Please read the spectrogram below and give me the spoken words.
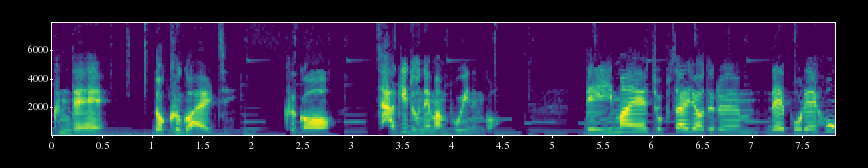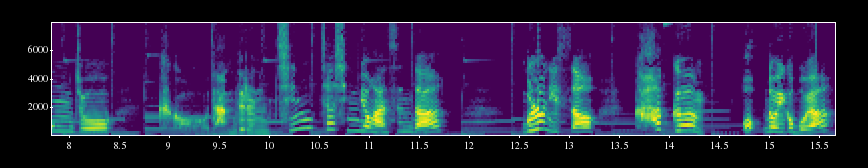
근데 너 그거 알지? 그거 자기 눈에만 보이는 거. 내 이마에 좁쌀 여드름, 내 볼에 홍조. 그거 남들은 진짜 신경 안 쓴다. 물론 있어. 가끔, 어, 너 이거 뭐야?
